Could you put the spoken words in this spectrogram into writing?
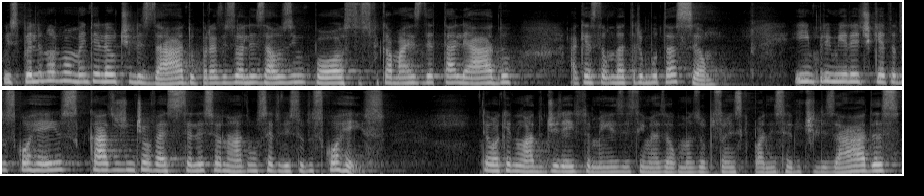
O espelho normalmente ele é utilizado para visualizar os impostos, fica mais detalhado a questão da tributação. E imprimir a etiqueta dos correios, caso a gente houvesse selecionado um serviço dos correios. Então, aqui no lado direito também existem mais algumas opções que podem ser utilizadas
